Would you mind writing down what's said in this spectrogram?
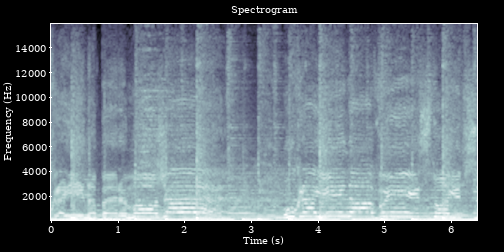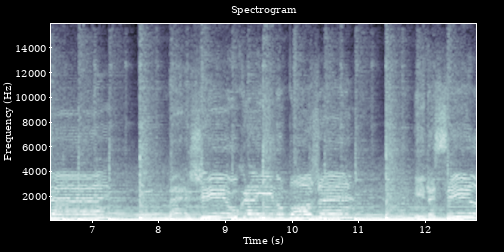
Україна переможе, Україна вистоїть все, бережи Україну, Боже, і дай сили.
